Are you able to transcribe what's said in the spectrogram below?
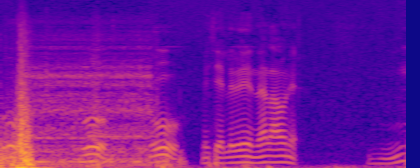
ฮู้ฮู้ฮู้ไม่ใช่เล่นๆนะเราเนี่ยหืม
